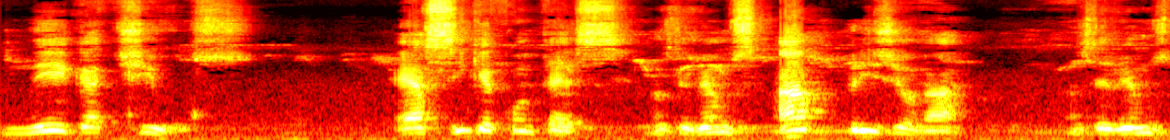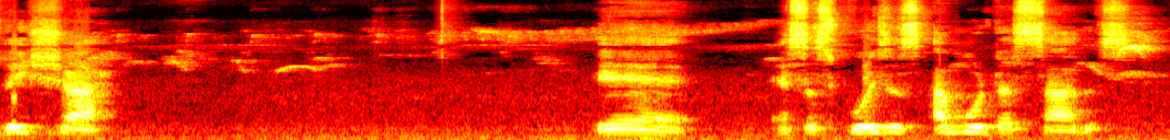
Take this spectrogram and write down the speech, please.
negativos. É assim que acontece. Nós devemos aprisionar, nós devemos deixar é, essas coisas amordaçadas.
